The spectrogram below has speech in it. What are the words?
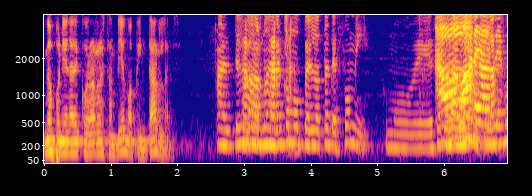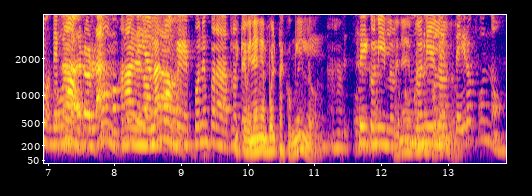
nos ponían a decorarlas también o a pintarlas. Antes los adornos eran como pelotas de foamy. Como de esa Ah, cosa bueno, blanca. de- de- de la- foam, de lo blanco, ¿cómo Ajá, se de lo llama? blanco que ponen para Sí, proteger. que venían envueltas con Pues hilo. sí. Ajá, Sí, con hilo. Con hilo. Styrofoam no.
